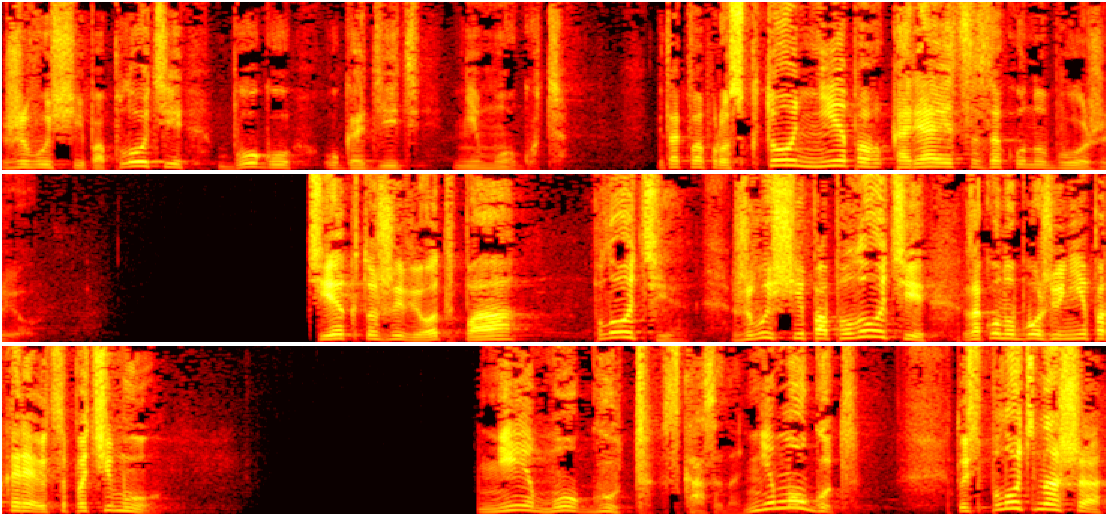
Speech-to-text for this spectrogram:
живущие по плоти Богу угодить не могут. Итак, вопрос, кто не покоряется закону Божию? Те, кто живет по плоти. Живущие по плоти закону Божию не покоряются. Почему? не могут, сказано, не могут. То есть плоть наша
